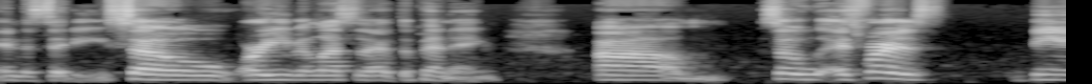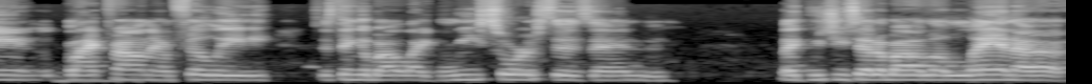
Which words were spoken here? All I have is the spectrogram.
in, the city. So, or even less of that, depending. Um, so as far as being black founder in Philly, to think about like resources and like what you said about Atlanta,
